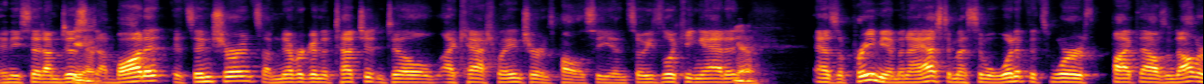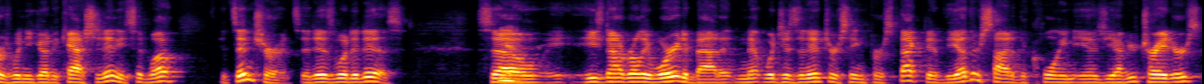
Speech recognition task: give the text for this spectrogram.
And he said, I'm just, yeah. I bought it. It's insurance. I'm never going to touch it until I cash my insurance policy in. So he's looking at it yeah. as a premium. And I asked him, I said, well, what if it's worth $5,000 when you go to cash it in? He said, well, it's insurance. It is what it is. So yeah. he's not really worried about it. And that, which is an interesting perspective. The other side of the coin is you have your traders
